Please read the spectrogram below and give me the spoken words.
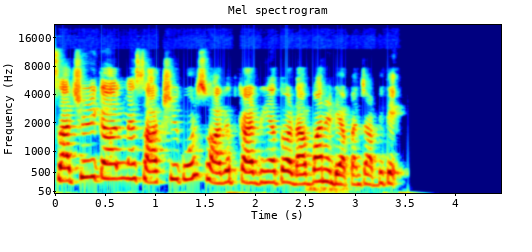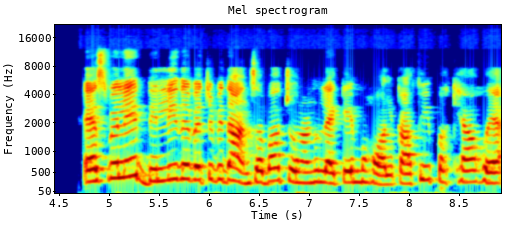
ਸਤਿ ਸ਼੍ਰੀ ਅਕਾਲ, ਮੈਂ ਸਾਕਸ਼ੀ ਕੌਰ, ਸਵਾਗਤ ਕਰਦੀ ਹਾਂ ਤੁਹਾਡਾ ਵਨ ਇੰਡੀਆ ਪੰਜਾਬੀ ਤੇ। ਇਸ ਵੇਲੇ ਦਿੱਲੀ ਦੇ ਵਿੱਚ ਵਿਧਾਨ ਸਭਾ ਚੋਣਾਂ ਨੂੰ ਲੈ ਕੇ ਮਾਹੌਲ ਕਾਫੀ ਭਖਿਆ ਹੋਇਆ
